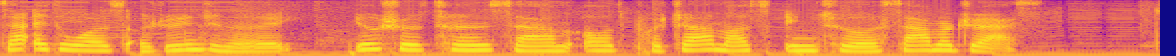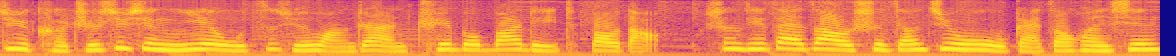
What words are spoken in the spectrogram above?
than it was originally. You should turn some old pajamas into a summer dress. 据可持续性业务咨询网站 Triple Pundit 报道，升级再造是将旧物改造换新，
